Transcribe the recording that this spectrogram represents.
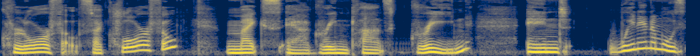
chlorophyll. So, chlorophyll makes our green plants green, and when animals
